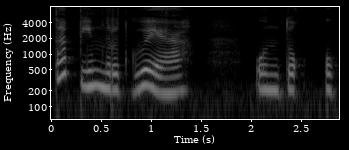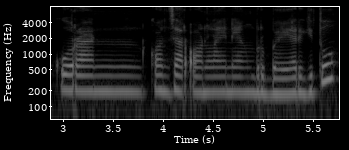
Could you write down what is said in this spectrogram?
Tapi menurut gue ya untuk ukuran konser online yang berbayar gitu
